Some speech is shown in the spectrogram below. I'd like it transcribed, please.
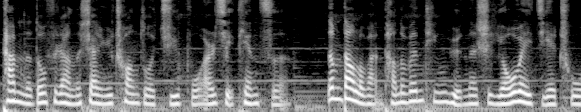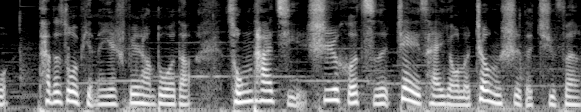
他们呢都非常的善于创作曲谱，而且填词。那么到了晚唐的温庭筠呢，是尤为杰出，他的作品呢也是非常多的。从他起，诗和词这才有了正式的区分。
